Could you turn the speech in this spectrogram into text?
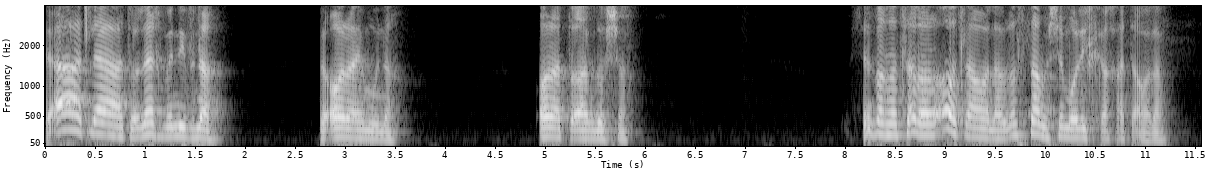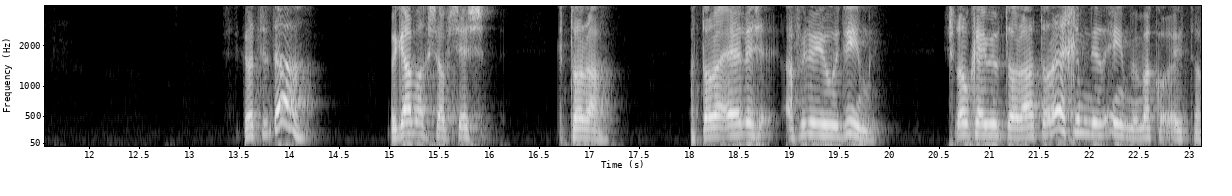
לאט לאט הולך ונבנה באור האמונה, אור התורה הקדושה. השם ברוך רצה להראות לעולם, לא סתם השם מוליך ככה את העולם. תדע, וגם עכשיו שיש תורה, התורה האלה, אפילו יהודים שלא מקיימים תורה, תורה איך הם נראים ומה קורה איתם.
